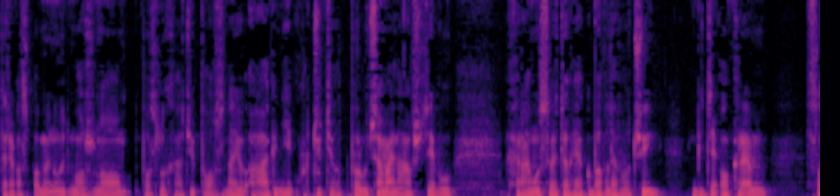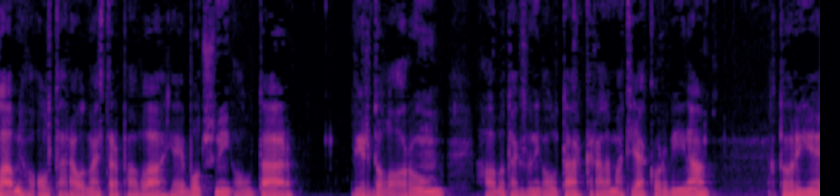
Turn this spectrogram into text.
treba spomenúť, možno poslucháči poznajú, a ak nie, určite odporúčam aj návštevu chrámu svätého Jakuba v Levoči, kde okrem slávneho oltára od majstra Pavla je aj bočný oltár Virdolorum, alebo tzv. oltár kráľa Mateja Korvína, ktorý je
